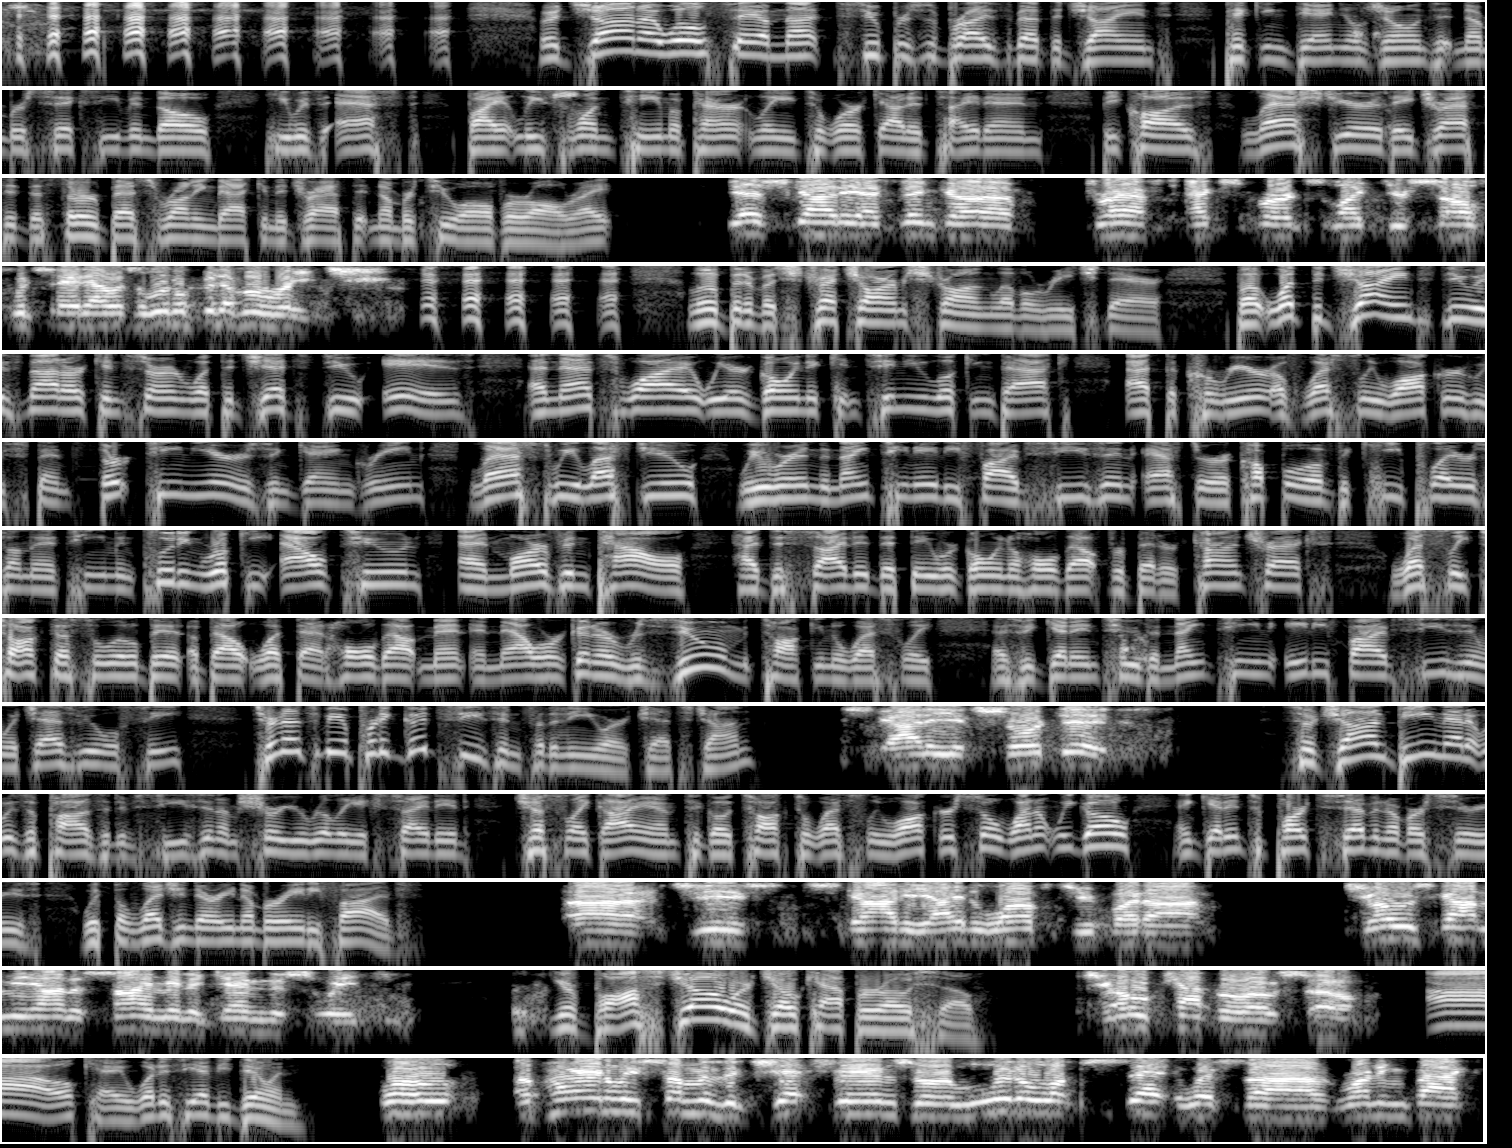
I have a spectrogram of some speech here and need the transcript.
but John, I will say I'm not super surprised about the Giants picking Daniel Jones at number six, even though he was asked by at least one team apparently to work out at tight end because last year they drafted the third best running back in the draft at number two overall, right? Yes, Scotty. I think uh, draft experts like yourself would say that was a little bit of a reach. a little bit of a stretch Armstrong level reach there. But what the Giants do is not our concern. What the Jets do is, and that's why we are going to continue looking back at the career of Wesley Walker, who spent 13 years in Gang Green. Last we left you, we were in the 1985 season after a couple of the key players on that team, including rookie Al Toon and Marvin Powell, had decided that they were going to hold out for better contracts. Wesley talked us a little bit about what that holdout meant, and now we're going to resume talking to Wesley as we get into the 1985 season, which, as we will see, turned out to be a pretty good season for the New York Jets, John. Scotty, it sure did. So, John, being that it was a positive season, I'm sure you're really excited, just like I am, to go talk to Wesley Walker. So, why don't we go and get into part seven of our series with the legendary number 85? Uh, geez, Scotty, I'd love to, but uh, Joe's got me on assignment again this week. Your boss, Joe, or Joe Caporoso? Joe Caporoso. Ah, okay. What does he have you doing? Well, apparently some of the Jet fans are a little upset with uh, running back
